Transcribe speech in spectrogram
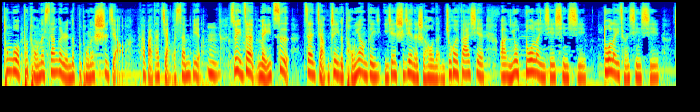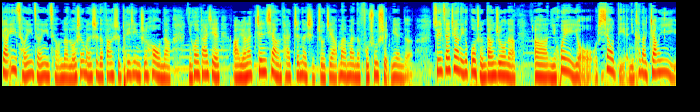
通过不同的三个人的不同的视角，他把它讲了三遍，嗯，所以在每一次在讲这个同样的一件事件的时候呢，你就会发现，啊，你又多了一些信息。多了一层信息，这样一层一层一层的罗生门式的方式推进之后呢，你会发现啊，原来真相它真的是就这样慢慢的浮出水面的。所以在这样的一个过程当中呢，啊，你会有笑点。你看到张译，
